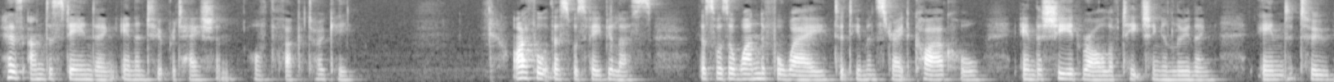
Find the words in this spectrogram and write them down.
his understanding and interpretation of the whakataukī. I thought this was fabulous this was a wonderful way to demonstrate kaiako and the shared role of teaching and learning and to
